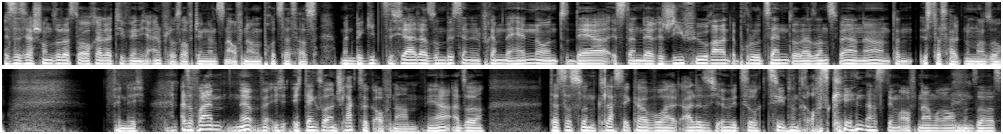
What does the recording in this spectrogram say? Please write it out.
ist es ja schon so, dass du auch relativ wenig Einfluss auf den ganzen Aufnahmeprozess hast. Man begibt sich ja da so ein bisschen in fremde Hände und der ist dann der Regieführer, der Produzent oder sonst wer, ne? Und dann ist das halt nun mal so, finde ich. Also vor allem, ne, ich, ich denke so an Schlagzeugaufnahmen, ja, also das ist so ein Klassiker, wo halt alle sich irgendwie zurückziehen und rausgehen aus dem Aufnahmeraum und sowas.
